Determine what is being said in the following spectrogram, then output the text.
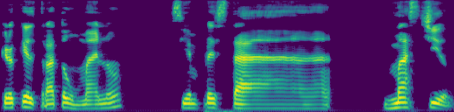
creo que el trato humano siempre está más chido.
